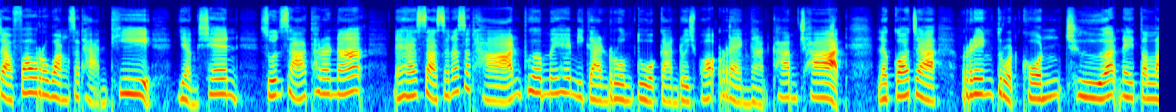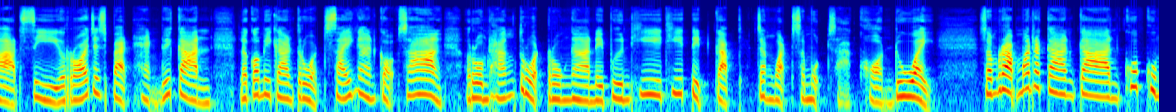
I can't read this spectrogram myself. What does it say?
จะเฝ้าระวังสถานที่ อย่างเช่นสวนสาธารณะ นะคะศาสนสถานเพื่อไม่ให้มีการรวมตัวกันโดยเฉพาะแรงงานข้ามชาติ แล้วก็จะเร่งตรวจค้นเชื้อในตลาด 478 แห่งด้วยกัน แล้วก็มีการตรวจไซต์งานก่อสร้าง รวมทั้งตรวจโรงงานในพื้นที่ที่ติดกับจังหวัดสมุทรสาครด้วยสำหรับมาตรการการควบคุม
